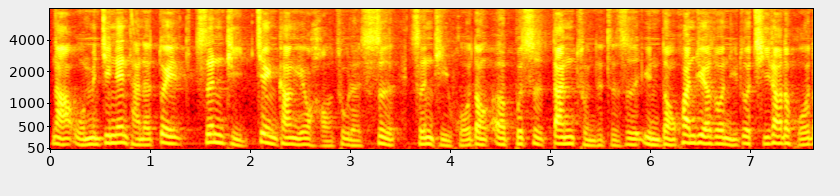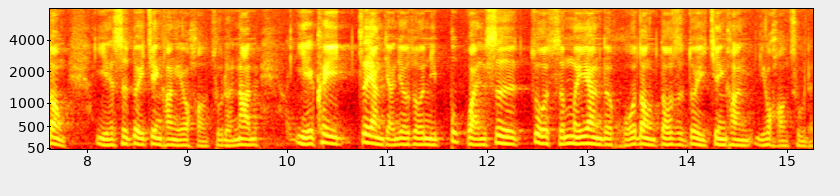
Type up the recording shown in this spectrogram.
那我们今天谈的对身体健康有好处的是身体活动，而不是单纯的只是运动。换句话说，你做其他的活动也是对健康有好处的。那也可以这样讲，就是说，你不管是做什么样的活动，都是对健康有好处的。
